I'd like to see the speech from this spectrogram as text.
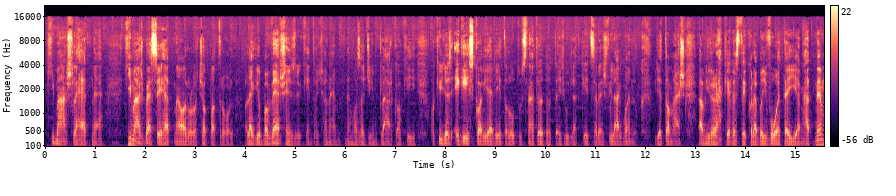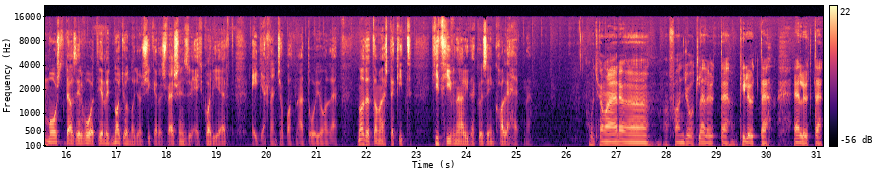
ki más lehetne, ki más beszélhetne arról a csapatról, a legjobban versenyzőként, hogyha nem, nem az a Jim Clark, aki, aki ugye az egész karrierjét a Lotusnál töltötte, és úgy lett kétszeres világbajnok. Ugye Tamás, amire rákérdezték korábban, hogy volt-e ilyen? Hát nem most, de azért volt ilyen, hogy nagyon-nagyon sikeres versenyző egy karriert egyetlen csapatnál toljon le. Na de Tamás, te kit, kit hívnál ide közénk, ha lehetne? Hogyha már a fangyót lelőtte, kilőtte, előtte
